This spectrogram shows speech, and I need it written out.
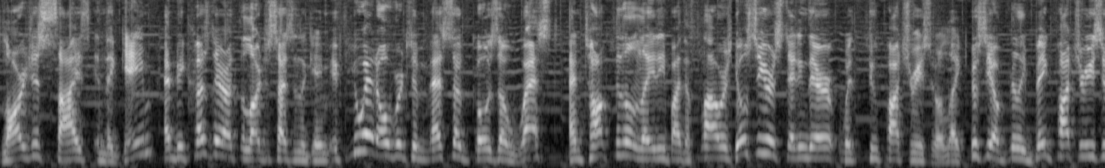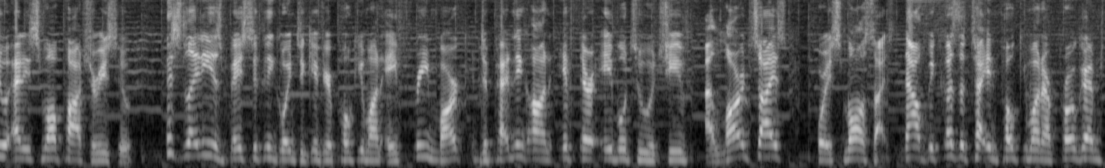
largest size in the game. And because they're at the largest size in the game, if you head over to Mesa Goza West and talk to the lady by the flowers, you'll see her standing there with two Pachirisu. Like, you'll see a really big Pachirisu and a small Pachirisu. This lady is basically going to give your Pokemon a free mark depending on if they're able to achieve a large size for a small size. Now, because the Titan Pokemon are programmed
